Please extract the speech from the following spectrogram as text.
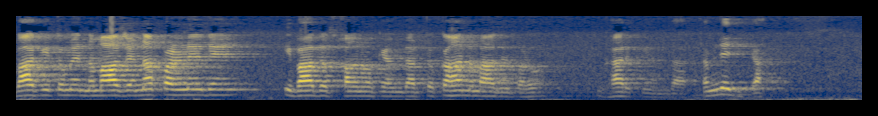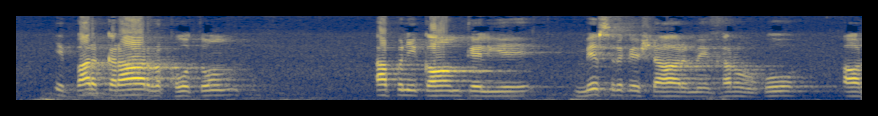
باقی تمہیں نمازیں نہ پڑھنے دیں۔ عبادت خانوں کے اندر تو کہاں نمازیں پڑھو؟ گھر کے اندر۔ سمجھے جی کیا؟ یہ برقرار رکھو تم اپنی قوم کے لیے۔ مصر کے شہر میں گھروں کو اور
